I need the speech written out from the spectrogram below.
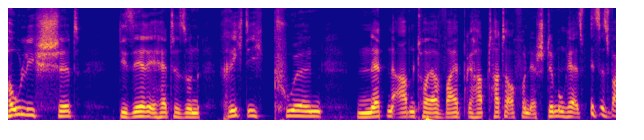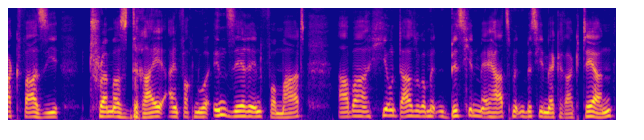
holy shit, die Serie hätte so einen richtig coolen, netten Abenteuer-Vibe gehabt, hatte auch von der Stimmung her. Es, es war quasi Tremors 3 einfach nur in Serienformat, aber hier und da sogar mit ein bisschen mehr Herz, mit ein bisschen mehr Charakteren,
